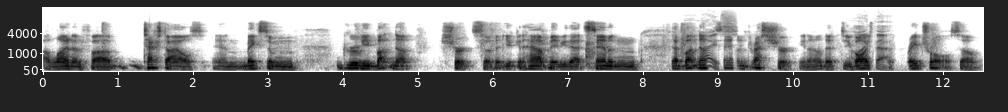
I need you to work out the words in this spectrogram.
a line of uh, textiles and make some groovy button up shirts so that you can have maybe that salmon, that button up nice. salmon dress shirt, you know, that you've like always that. Ray Troll. So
